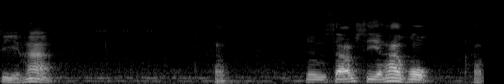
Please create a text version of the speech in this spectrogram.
สี่ห้าครับหนึ่งสามสี่ห้าหกครับ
